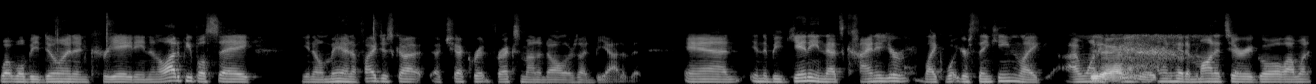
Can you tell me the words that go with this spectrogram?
what we'll be doing and creating. And a lot of people say, you know, man, if I just got a check written for X amount of dollars, I'd be out of it. And in the beginning, that's kind of your like what you're thinking. Like I want to yeah. I want to hit a monetary goal. I want,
